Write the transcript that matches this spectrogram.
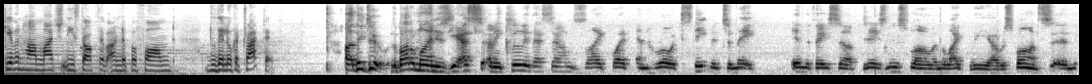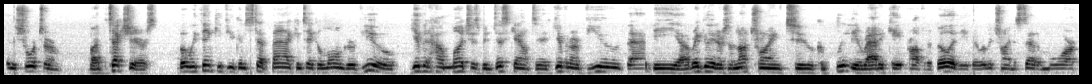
Given how much these stocks have underperformed, do they look attractive? Uh, they do. The bottom line is yes. I mean, clearly that sounds like quite an heroic statement to make in the face of today's news flow and the likely uh, response in, in the short term by the tech shares. But we think if you can step back and take a longer view, given how much has been discounted, given our view that the uh, regulators are not trying to completely eradicate profitability, they're really trying to set a more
